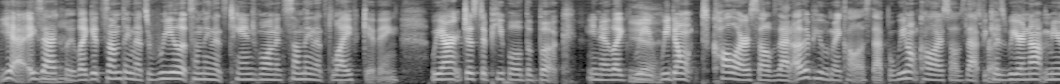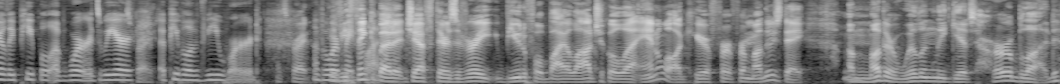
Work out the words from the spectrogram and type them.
Yeah, exactly. Mm-hmm. Like it's something that's real, it's something that's tangible, and it's something that's life giving. We aren't just a people of the book. You know, like Yeah. we, we don't call ourselves that. Other people may call us that, but we don't call ourselves that because right. we are not merely people of words. We are right. a people of the word. That's right. Of the word if you think flesh. about it, Jeff, there's a very beautiful biological uh, analog here for, for Mother's Day. Mm. A mother willingly gives her blood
